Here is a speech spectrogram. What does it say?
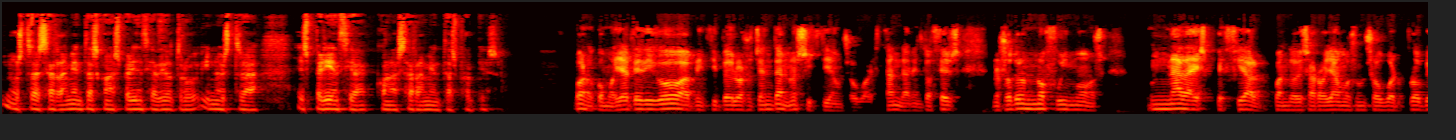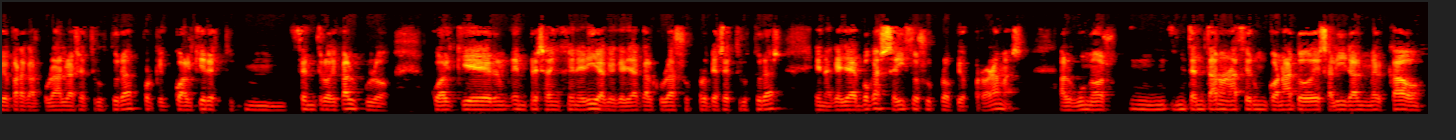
nuestras herramientas con la experiencia de otro y nuestra experiencia con las herramientas propias? Bueno, como ya te digo, a principios de los 80 no existía un software estándar. Entonces, nosotros no fuimos nada especial cuando desarrollamos un software propio para calcular las estructuras, porque cualquier mm, centro de cálculo, cualquier empresa de ingeniería que quería calcular sus propias estructuras, en aquella época se hizo sus propios programas. Algunos mm, intentaron hacer un conato de salir al mercado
